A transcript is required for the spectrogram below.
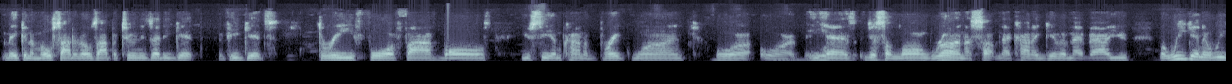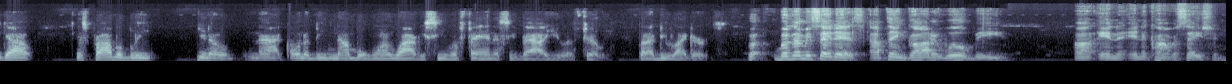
making the most out of those opportunities that he get. If he gets three, four, five balls. You see him kind of break one, or or he has just a long run or something that kind of give him that value. But week in and week out, it's probably you know not going to be number one wide receiver fantasy value in Philly. But I do like Ertz. But but let me say this: I think Goedert will be uh, in the in the conversation.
